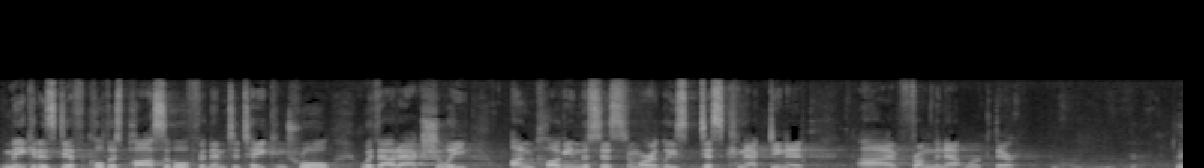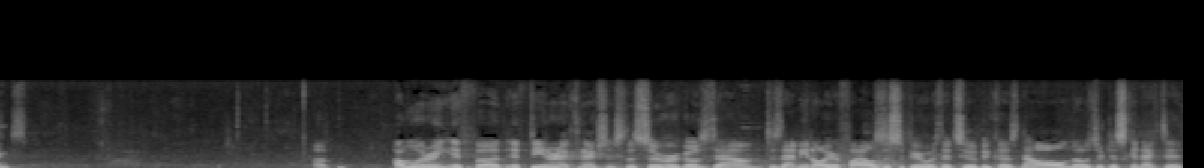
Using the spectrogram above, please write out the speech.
make it as difficult as possible for them to take control without actually unplugging the system or at least disconnecting it uh, from the network there. Thanks. I'm wondering if uh, if the internet connection to the server goes down, does that mean all your files disappear with it too because now all nodes are disconnected?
